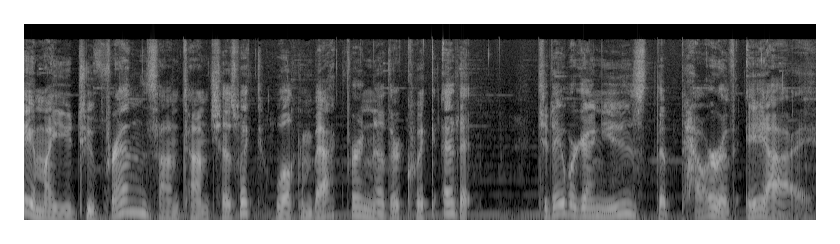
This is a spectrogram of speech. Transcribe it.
Hey my YouTube friends, I'm Tom Cheswick. Welcome back for another quick edit. Today we're going to use the power of AI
